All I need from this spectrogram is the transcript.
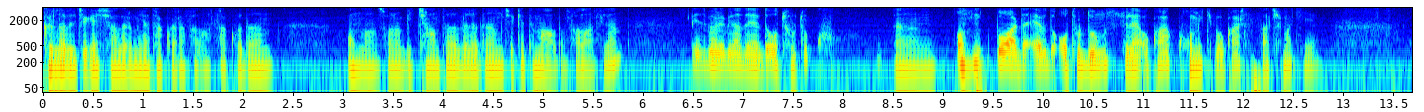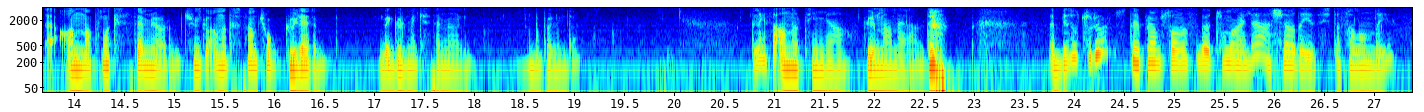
kırılabilecek eşyalarımı yataklara falan sakladım. Ondan sonra bir çanta hazırladım, ceketimi aldım falan filan. Biz böyle biraz evde oturduk. Ee, bu arada evde oturduğumuz süre o kadar komik ve o kadar saçma ki anlatmak istemiyorum. Çünkü anlatırsam çok gülerim ve gülmek istemiyorum bu bölümde. Neyse anlatayım ya. Gülmem herhalde. E, biz oturuyoruz. Deprem sonrası böyle tüm aile aşağıdayız işte salondayız.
